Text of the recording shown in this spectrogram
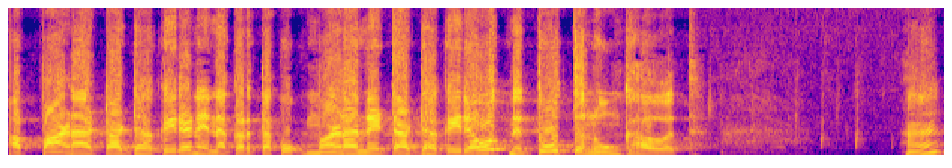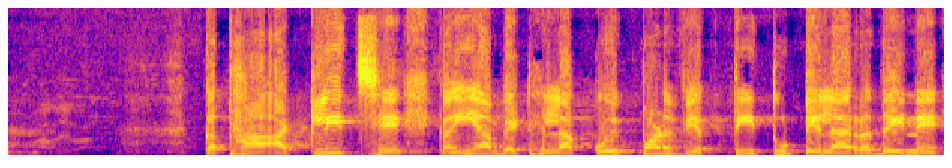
આ પાણા ટાઢા કર્યા ને એના કરતા કોઈક માણાને ટાઢા કર્યા હોત ને તો તને ઊંઘાવત. હા? કથા આટલી જ છે કે અહીંયા બેઠેલા કોઈ પણ વ્યક્તિ તૂટેલા હૃદયને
